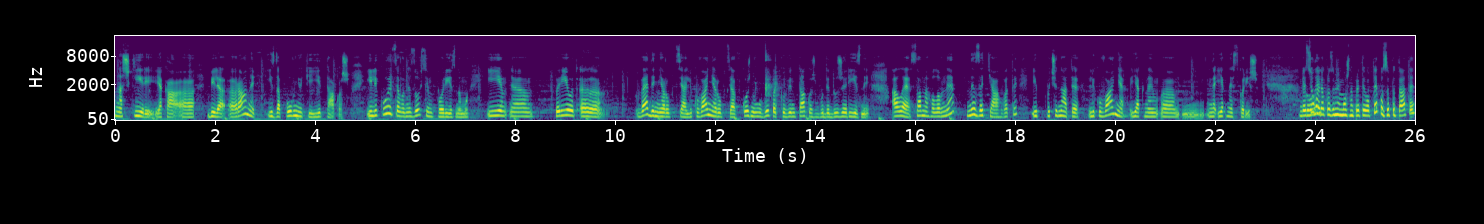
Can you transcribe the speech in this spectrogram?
На шкірі, яка е, біля рани, і заповнюють її також. І лікуються вони зовсім по-різному. І е, період е, ведення рубця, лікування рубця в кожному випадку він також буде дуже різний. Але саме головне не затягувати і починати лікування якнай, е, якнайскоріше. Для Коли- цього, я так розумію, можна прийти в аптеку, запитати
